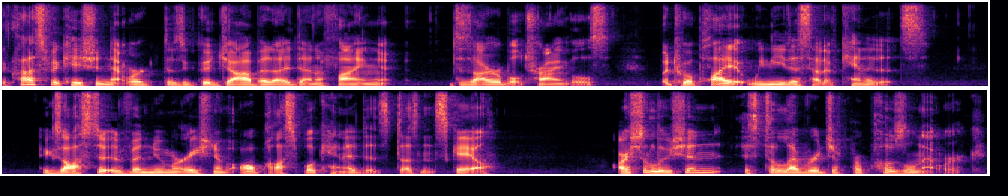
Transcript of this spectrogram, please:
The classification network does a good job at identifying desirable triangles, but to apply it we need a set of candidates. Exhaustive enumeration of all possible candidates doesn't scale. Our solution is to leverage a proposal network,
